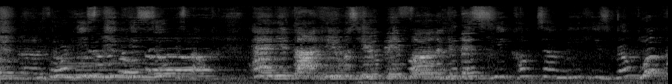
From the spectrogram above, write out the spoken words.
before he. And you thought he was cute before, look at this. He called on me, he's rolling.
